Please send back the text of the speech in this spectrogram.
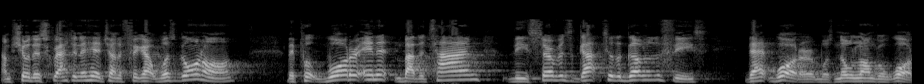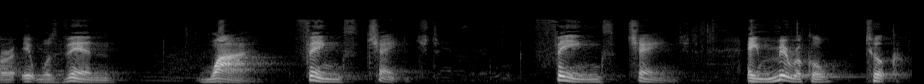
I'm sure they're scratching their head trying to figure out what's going on. They put water in it. And by the time the servants got to the governor of the feast, that water was no longer water. It was then wine. Things changed. Things changed. A miracle took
